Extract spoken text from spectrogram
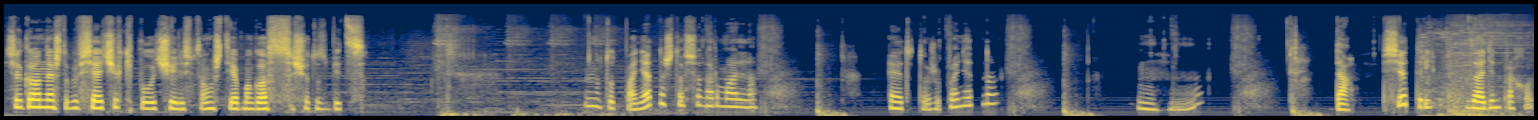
Сейчас главное, чтобы все ачивки получились, потому что я могла со счету сбиться. Ну, тут понятно, что все нормально. Это тоже понятно. Угу. Да, все три за один проход.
